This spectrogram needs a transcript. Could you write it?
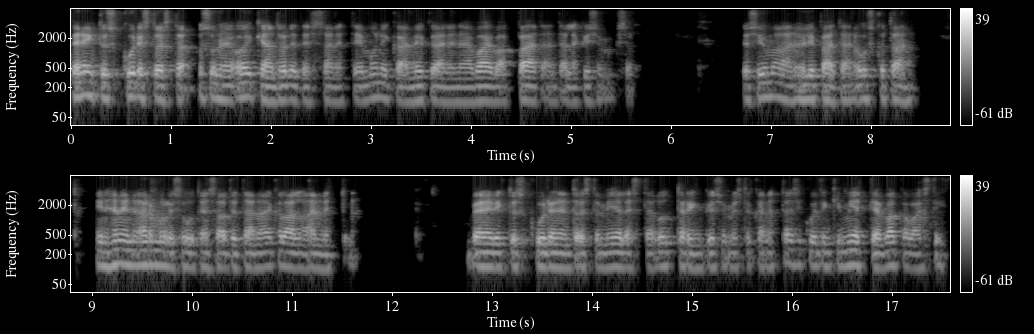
Benediktus 16 osunee oikeaan todetessaan, ettei monikaan nykyään enää vaivaa päätään tällä kysymyksellä. Jos Jumalaan ylipäätään uskotaan, niin hänen armollisuutensa otetaan aika lailla annettuna. Benediktus 16 mielestä Lutherin kysymystä kannattaisi kuitenkin miettiä vakavasti,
